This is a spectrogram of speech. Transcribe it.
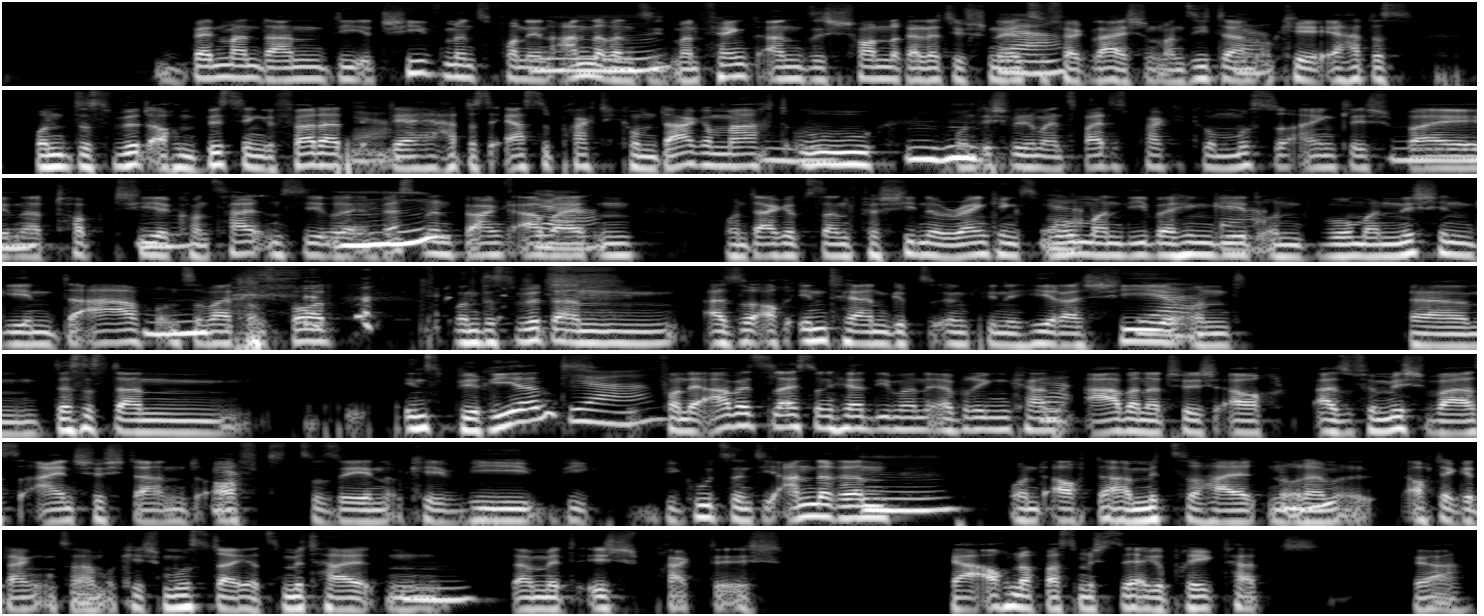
wenn man dann die Achievements von den mhm. anderen sieht, man fängt an, sich schon relativ schnell ja. zu vergleichen. Man sieht dann, ja. okay, er hat das und das wird auch ein bisschen gefördert. Ja. Der hat das erste Praktikum da gemacht, mhm. uh, mhm. und ich will mein zweites Praktikum, musst du eigentlich bei einer Top-Tier Consultancy oder Investmentbank arbeiten. Und da gibt's dann verschiedene Rankings, wo man lieber hingeht und wo man nicht hingehen darf und so weiter und so fort. Und es wird dann, also auch intern gibt es irgendwie eine Hierarchie ja. und ähm, das ist dann inspirierend ja. von der Arbeitsleistung her, die man erbringen kann, ja. aber natürlich auch, also für mich war es einschüchternd, oft zu sehen, okay, wie, wie, wie gut sind die anderen mhm. und auch da mitzuhalten mhm. oder auch der Gedanken zu haben, okay, ich muss da jetzt mithalten, mhm. damit ich praktisch ja auch noch, was mich sehr geprägt hat, ja,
